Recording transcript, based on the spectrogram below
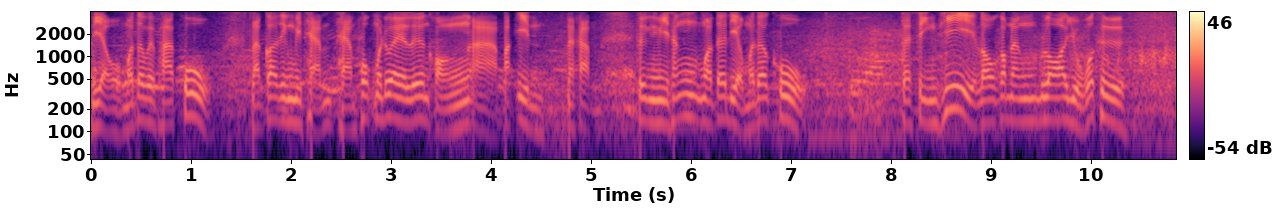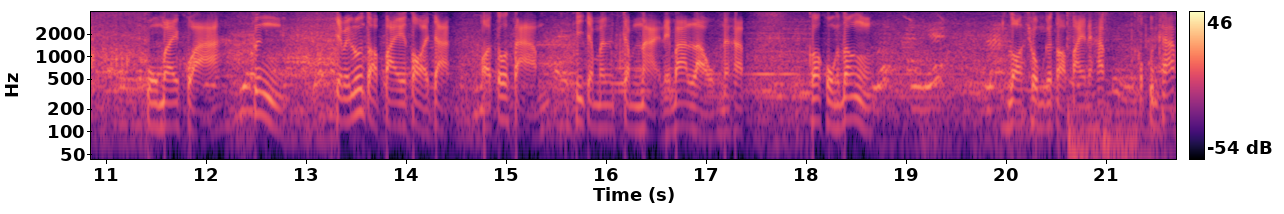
เดี่ยวมอเตอร์ไฟฟ้าคู่ แล้วก็ยังมีแถมแถมพกมาด้วยเรื่องของอ่าปลั๊กอินนะครับซึ่งมีทั้งมอเตอร์เดี่ยวมอเตอร์คู่ แต่สิ่งที่เรากำลังรออยู่ก็คือพวงมาลัยขวา ซึ่งจะเป็นรุ่นต่อไปต่อจากออโต้3ที่จะมาจำหน่ายในบ้านเรานะครับ ก็คงต้องรอชมกันต่อไปนะครับ ขอบคุณครับ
